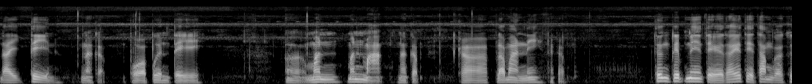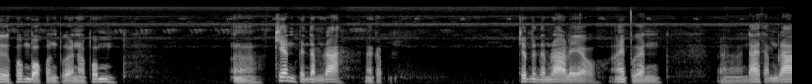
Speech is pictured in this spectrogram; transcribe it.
ได้อีกตีนนะครับเพราะว่าปืนเตะเอ่อมันมันหมากนะครับก็ประมาณนี้นะครับซึ่งคลิปนี้เตะไทยเตะทำก็คือผมบอกเพื่อนนะผมเอ่อเขียนเป็นตำรานะครับเขียนเป็นตำราแล้วให้เพื่อน ได้ตำรา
